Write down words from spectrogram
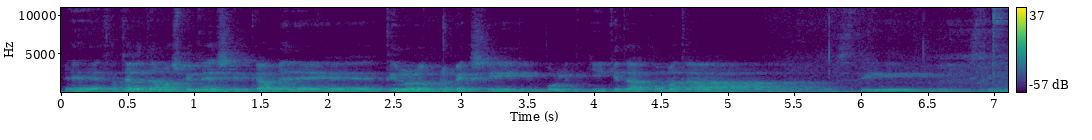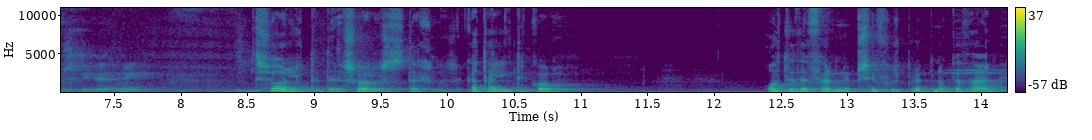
Ε, θα θέλετε να μας πείτε σχετικά με τι ρόλο έχουν παίξει η πολιτική και τα κόμματα στη στη μουσική τέχνη; Σε, όλη, σε όλες τις τέχνες. Καταλητικό. Ό,τι δεν φέρνει ψήφους πρέπει να πεθάνει.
